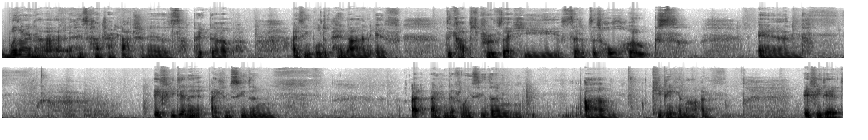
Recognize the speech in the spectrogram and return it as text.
Whether or not his contract option is picked up, I think will depend on if the cops prove that he set up this whole hoax. And if he didn't, I can see them. I, I can definitely see them um, keeping him on. If he did,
